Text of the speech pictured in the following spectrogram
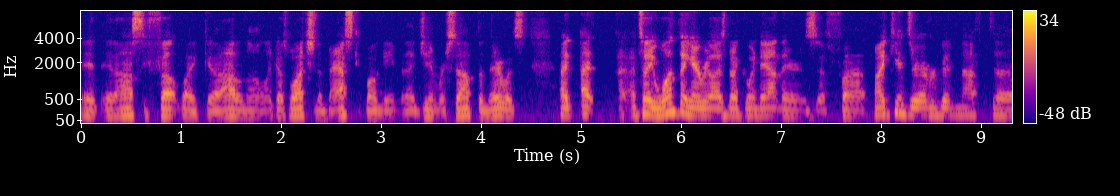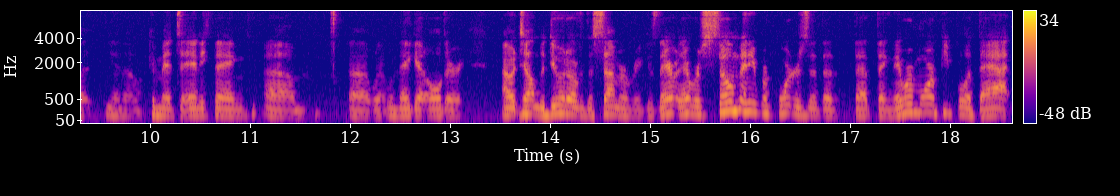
it, it honestly felt like, uh, I don't know, like I was watching a basketball game in that gym or something. There was, I, I, I tell you one thing I realized about going down there is if uh, my kids are ever good enough to, you know, commit to anything um, uh, when, when they get older, I would tell them to do it over the summer because there there were so many reporters at the, that thing. There were more people at that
